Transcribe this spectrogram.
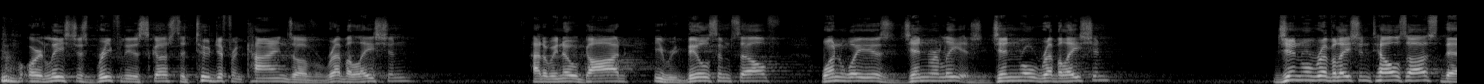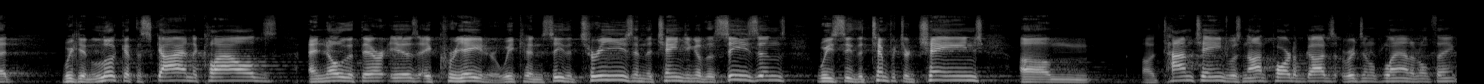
or at least just briefly discuss, the two different kinds of revelation how do we know God? He reveals himself. One way is generally is general revelation. General revelation tells us that we can look at the sky and the clouds and know that there is a creator. We can see the trees and the changing of the seasons. We see the temperature change. Um, uh, time change was not part of God's original plan, I don't think.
